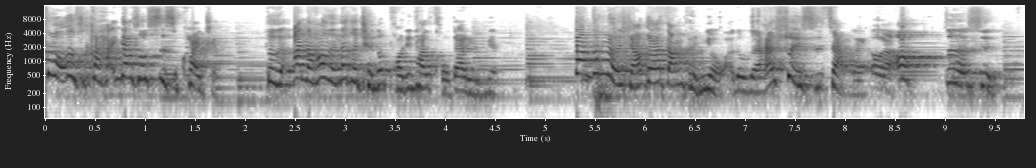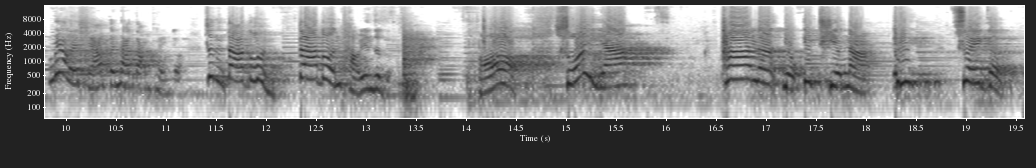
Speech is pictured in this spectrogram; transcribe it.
收二十块，他硬要收四十块钱，对不对？啊，然后呢，那个钱都跑进他的口袋里面，但都没有人想要跟他当朋友啊，对不对？还碎石长哎，哦呀，哦，真的是没有人想要跟他当朋友，真的大家都很，大家都很讨厌这个。哦，所以呀、啊，他呢，有一天呐、啊，诶，这个。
